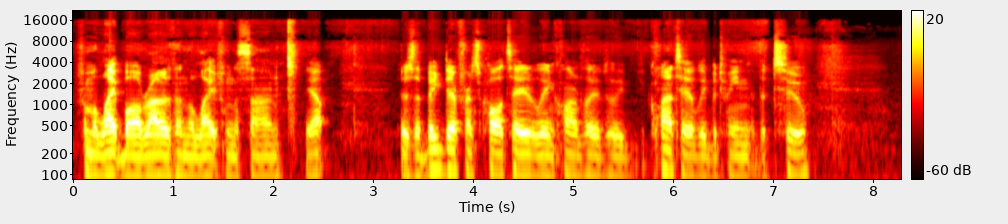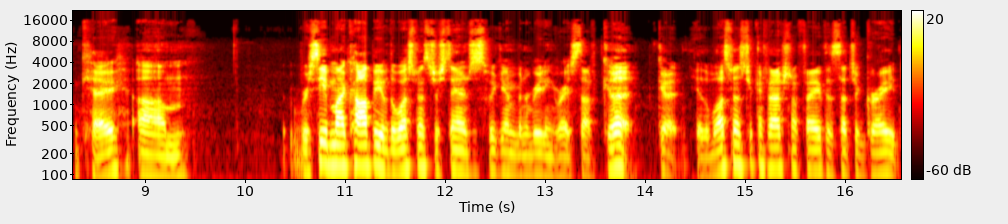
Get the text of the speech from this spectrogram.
from a light bulb rather than the light from the sun. Yep. There's a big difference qualitatively and quantitatively, quantitatively between the two. Okay. Um, received my copy of the Westminster Standards this weekend. Been reading great stuff. Good, good. Yeah, the Westminster Confession of Faith is such a great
